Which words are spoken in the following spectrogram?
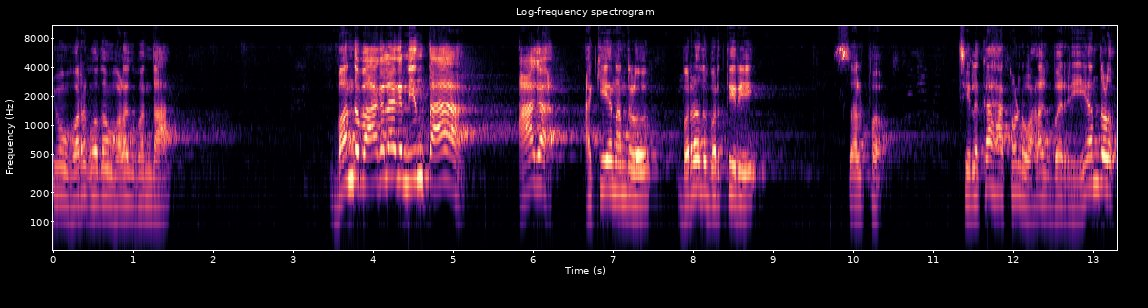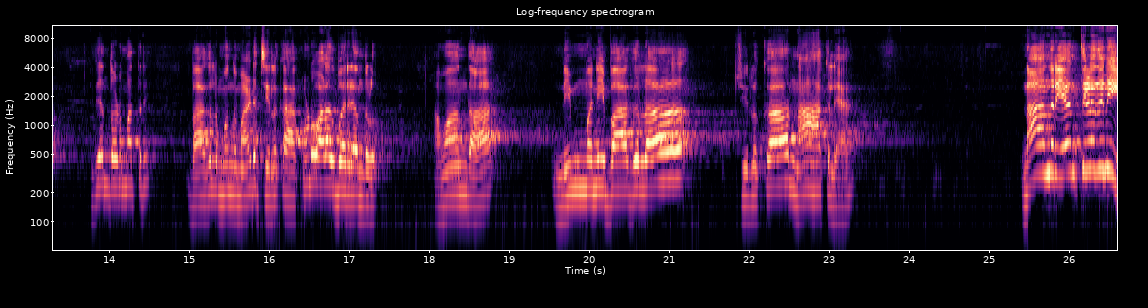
ಇವ ಹೊರಗೆ ಹೋದವ, ಒಳಗೆ ಬಂದ. ಬಂದು ಬಾಗಲಾಗ ನಿಂತ, ಆಗ ಅಕ್ಕಿ ಏನಂದಳು, ಬರೋದು ಬರ್ತೀರಿ. ಸ್ವಲ್ಪ ಚಿಲಕ ಹಾಕ್ಕೊಂಡು ಒಳಗೆ ಬರ್ರಿ ಅಂದಳು. ಇದೇನು ದೊಡ್ಡ ಮಾತ್ರಿ? ಬಾಗಿಲು ಮುಂದೆ ಮಾಡಿ ಚಿಲಕ ಹಾಕ್ಕೊಂಡು ಒಳಗೆ ಬರ್ರಿ ಅಂದಳು. ಅವ ಅಂದ ನಿಮ್ಮ ಮನೆ ಬಾಗಿಲ, ಚಿಲಕ ನಾ ಹಾಕ್ಲ್ಯಾ? ನಾ ಅಂದ್ರೆ ಏನು ತಿಳಿದೀನಿ?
